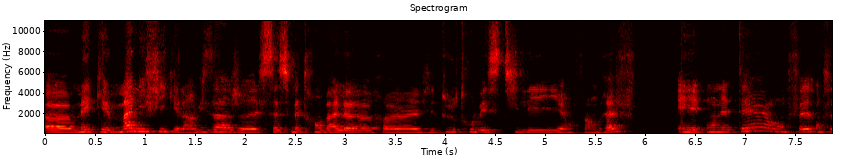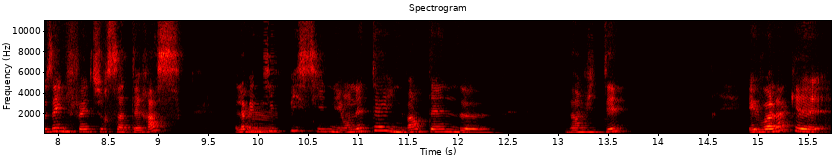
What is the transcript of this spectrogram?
Euh, mais qui est magnifique. Elle a un visage, elle sait se mettre en valeur. Euh, je l'ai toujours trouvée stylée. Enfin, bref. Et on, était, on, fait, on faisait une fête sur sa terrasse. Elle avait une hmm. petite piscine et on était une vingtaine d'invités. Et voilà qu'elle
